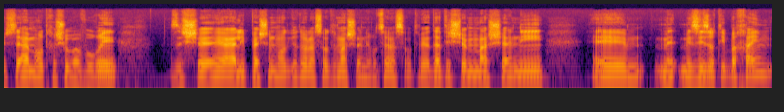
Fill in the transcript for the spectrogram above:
שזה היה מאוד חשוב עבורי. זה שהיה לי passion מאוד גדול לעשות את מה שאני רוצה לעשות, וידעתי שמה שאני, אה, מזיז אותי בחיים,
